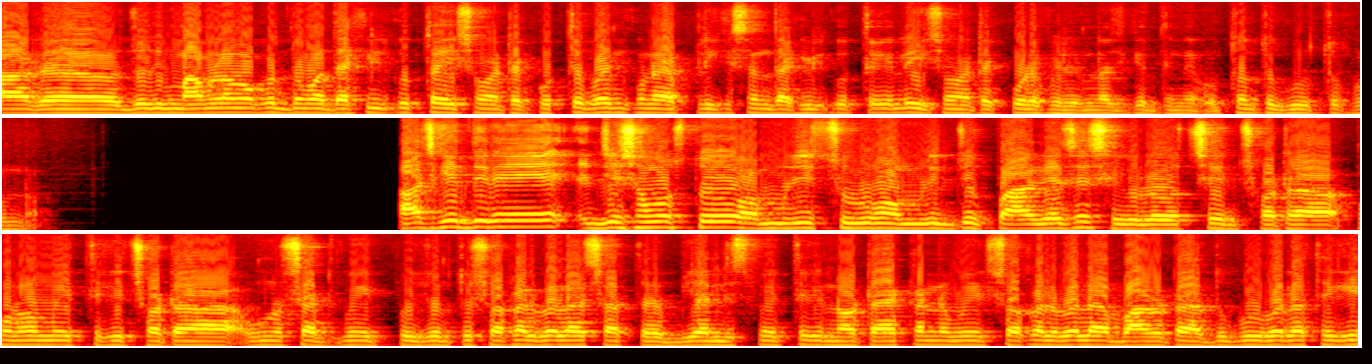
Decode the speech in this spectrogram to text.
আর যদি মামলা মোকদ্দমা দাখিল করতে হয়, এই সময়টা করতে পারেন, কোনো অ্যাপ্লিকেশন দাখিল করতে গেলে এই সময়টা করে ফেলুন। আজকের দিনে অত্যন্ত গুরুত্বপূর্ণ। আজকের দিনে যে সমস্ত অমৃত, শুভ অমৃত যোগ পাওয়া গেছে, সেগুলো হচ্ছে ছটা, পনেরো মিনিট থেকে ছটা, উনষাট মিনিট পর্যন্ত সকালবেলা, সাতটা, বিয়াল্লিশ মিনিট থেকে নটা, একান্ন মিনিট সকালবেলা, বারোটা দুপুরবেলা থেকে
